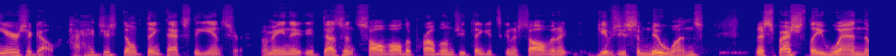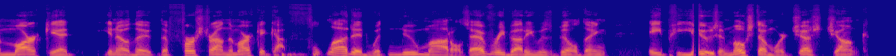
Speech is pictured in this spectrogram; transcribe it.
years ago. I just don't think that's the answer. I mean, it, it doesn't solve all the problems you think it's going to solve, and it gives you some new ones. And especially when the market, you know, the, the first round, the market got flooded with new models. Everybody was building APUs, and most of them were just junk.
